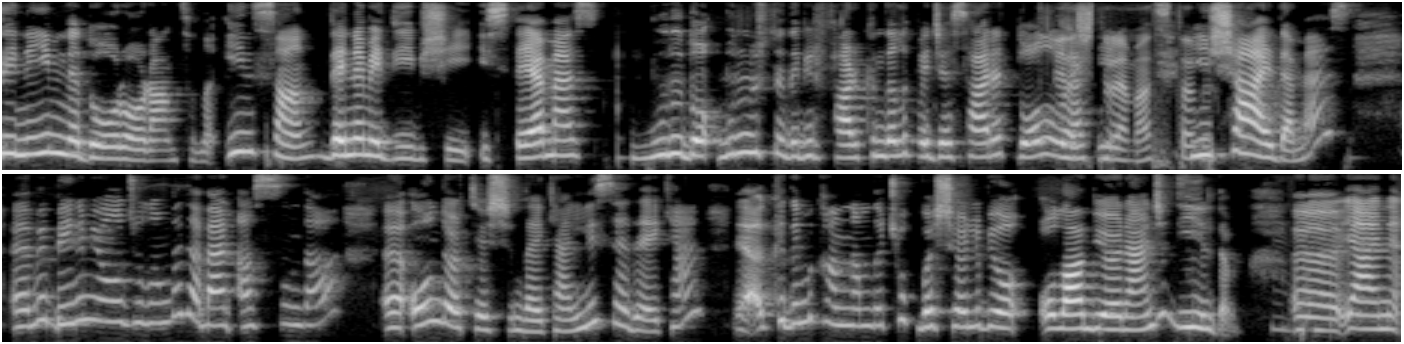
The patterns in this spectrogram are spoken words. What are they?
deneyimle doğru orantılı. İnsan denemediği bir şeyi isteyemez. Bunu do bunun üstüne de bir farkındalık ve cesaret doğal olarak inşa edemez. Ve benim yolculuğumda da ben aslında, eee, 14 yaşındayken, lisedeyken, akademik anlamda çok başarılı bir olan bir öğrenci değildim. Yani,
